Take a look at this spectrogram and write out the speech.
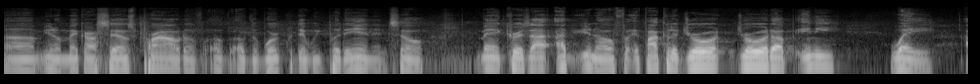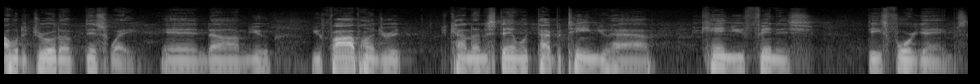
um, you know, make ourselves proud of, of, of the work that we put in. And so, man, Chris, I, I you know, if, if I could have drew drew it up any way, I would have drew it up this way. And um, you you 500, you kind of understand what type of team you have. Can you finish these four games?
